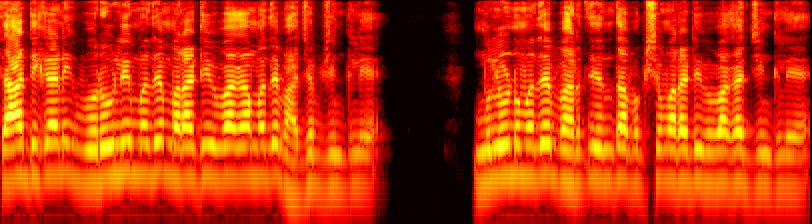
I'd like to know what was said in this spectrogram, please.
त्या ठिकाणी बोरिवलीमध्ये मराठी विभागामध्ये भाजप जिंकली आहे. मुलुंडमध्ये भारतीय जनता पक्ष मराठी विभागात जिंकली आहे.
